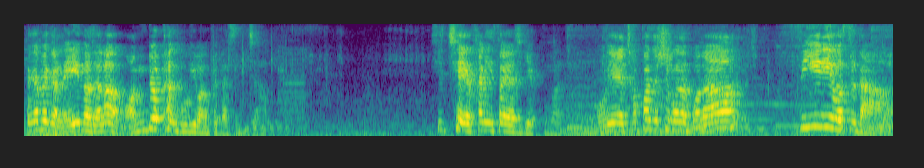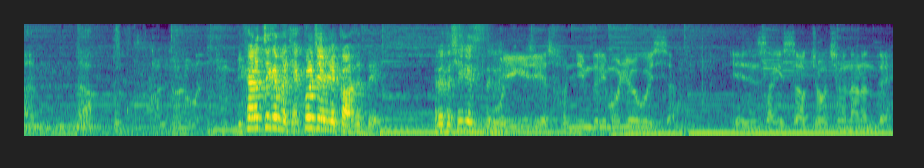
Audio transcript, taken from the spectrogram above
생각해보니까 레이너잖아 완벽한 고기 방패다 진짜 시체에 탄이 쌓여지겠구만 우리의 첫 번째 친구는 뭐다? 시리우스다 미카라 찍으면 개꿀잼일 것 같은데 그래도 시리우스를 우리 기지에 손님들이 몰려오고 있어. 인상이 썩 좋지는 않은데.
